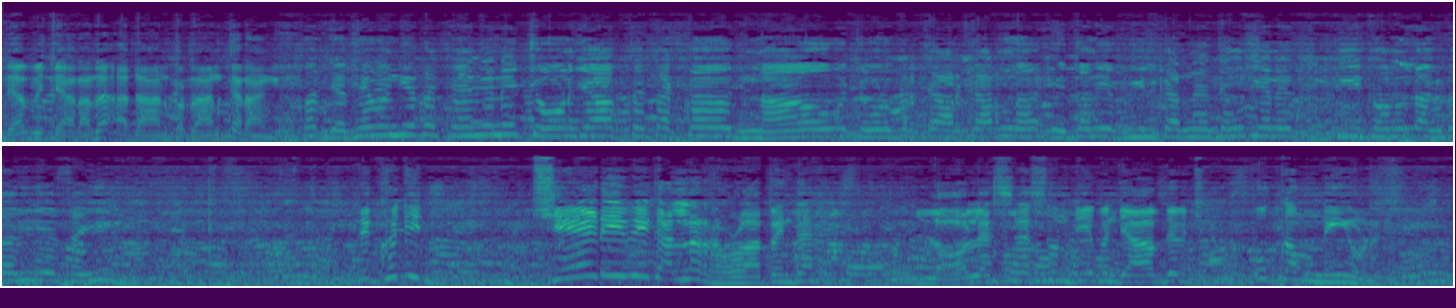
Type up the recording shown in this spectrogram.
ਦੇ ਵਿਚਾਰਾਂ ਦਾ ਆਦਾਨ ਪ੍ਰਦਾਨ ਕਰਾਂਗੇ। ਪਰ ਜਥੇਬੰਦੀਆਂ ਤਾਂ ਕਹਿੰਦੇ ਨੇ ਚੋਣ ਜਾਬਤੇ ਤੱਕ ਨਾ ਉਹ ਚੋਣ ਪ੍ਰਚਾਰ ਕਰਨ ਇਦਾਂ ਦੀ ਅਪੀਲ ਕਰਨਾ ਚਾਹੁੰਦੀਆਂ ਨੇ। ਕੀ ਤੁਹਾਨੂੰ ਲੱਗਦਾ ਵੀ ਇਹ ਸਹੀ? ਦੇਖੋ ਜੀ ਜਿਹੜੀ ਵੀ ਗੱਲ ਨਾਲ ਰੌਲਾ ਪੈਂਦਾ ਲੌਲੈਸਨੈਸ ਹੁੰਦੀ ਹੈ ਪੰਜਾਬ ਦੇ ਵਿੱਚ ਉਹ ਕੰਮ ਨਹੀਂ ਹੋਣਾ ਚਾਹੀਦਾ।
